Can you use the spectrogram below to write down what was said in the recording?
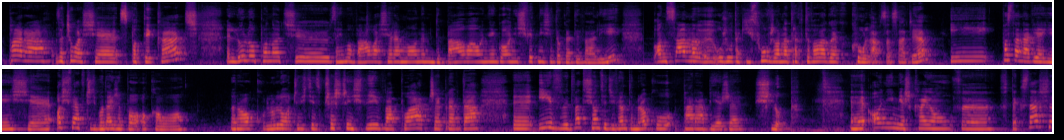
para zaczęła się spotykać. Lulu ponoć y, zajmowała się Ramonem, dbała o niego, oni świetnie się dogadywali. On sam y, użył takich słów, że ona traktowała go jak króla w zasadzie i postanawia jej się oświadczyć bodajże po około roku. Lulu oczywiście jest przeszczęśliwa, płacze, prawda? Y, I w 2009 roku para bierze ślub. Oni mieszkają w, w Teksasie,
